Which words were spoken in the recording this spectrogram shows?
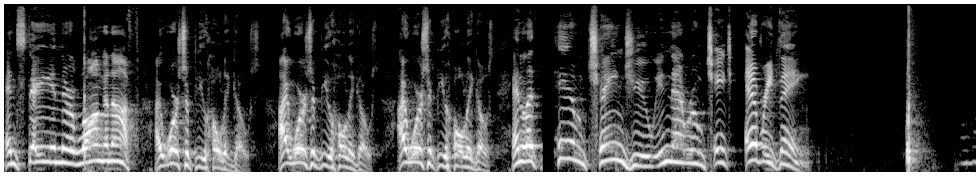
and stay in there long enough I worship you Holy Ghost. I worship you Holy Ghost. I worship you Holy Ghost. And let him change you in that room change everything. Mm-hmm.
